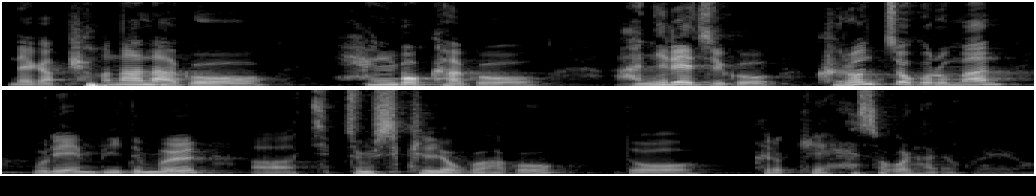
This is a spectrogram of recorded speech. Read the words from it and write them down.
내가 편안하고 행복하고 안일해지고 그런 쪽으로만 우리의 믿음을 어, 집중시키려고 하고 또 그렇게 해석을 하려고 해요.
